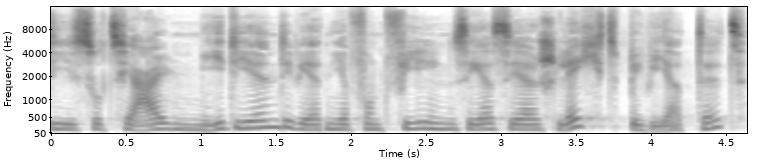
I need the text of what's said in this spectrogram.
die sozialen Medien, die werden ja von vielen sehr, sehr schlecht bewertet,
